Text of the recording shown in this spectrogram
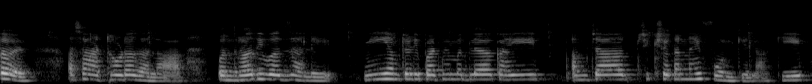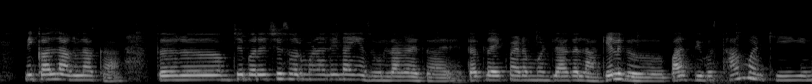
तर असा आठवडा झाला. पंधरा दिवस झाले मी आमच्या डिपार्टमेंटमधल्या काही आमच्या शिक्षकांनाही फोन केला की निकाल लागला का? तर आमचे बरेचसे सर म्हणाले नाही अजून लागायचा आहे. त्यातला एक मॅडम म्हटल्या अगं लागेल ग. पाच दिवस थांब आणखीन.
